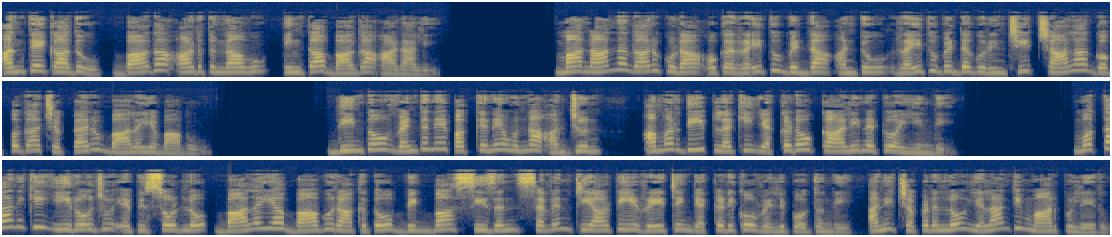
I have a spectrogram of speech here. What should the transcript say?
అంతేకాదు బాగా ఆడుతున్నావు ఇంకా బాగా ఆడాలి. మా నాన్నగారు కూడా ఒక రైతు బిడ్డ అంటూ రైతు బిడ్డ గురించి చాలా గొప్పగా చెప్పారు బాలయ్యబాబు. దీంతో వెంటనే పక్కనే ఉన్న అర్జున్ అమర్దీప్ లకి ఎక్కడో కాలినట్టు అయ్యింది. మొత్తానికి ఈ రోజు ఎపిసోడ్లో బాలయ్య బాబు రాకతో Bigg Boss season seven TRP rating ఎక్కడికో వెళ్ళిపోతుంది అని చెప్పడంలో ఎలాంటి మార్పు లేదు.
